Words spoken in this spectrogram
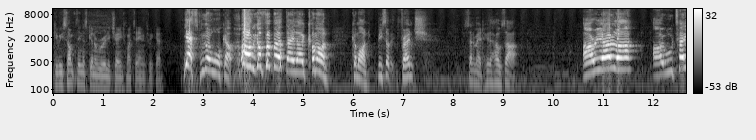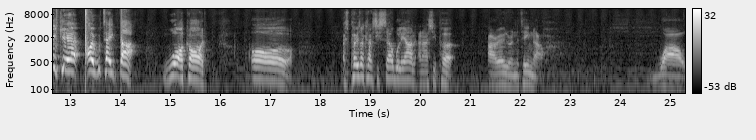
Give me something that's going to really change my team this weekend. Yes, we got a walkout. Oh, we got FUT birthday though. Come on, come on. Be something French. Centre mid. Who the hell's that? Aouar. I will take it. I will take that. What a card. Oh. I suppose I could actually sell Willian and actually put Aouar in the team now. Wow.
